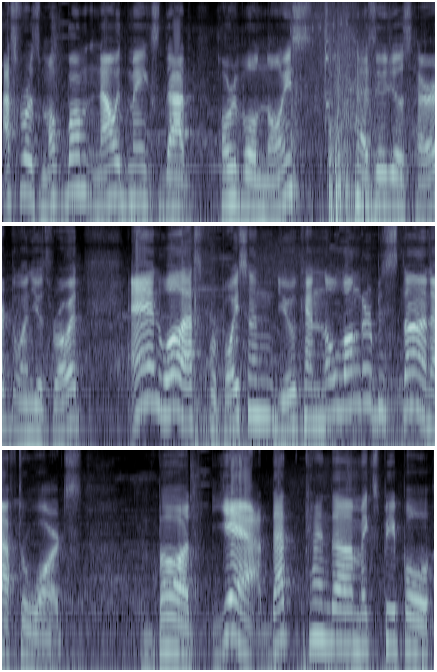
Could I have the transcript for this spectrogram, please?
As for Smoke Bomb, now it makes that horrible noise as you just heard when you throw it. And well, as for Poison, you can no longer be stunned afterwards. But yeah, that kinda makes people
